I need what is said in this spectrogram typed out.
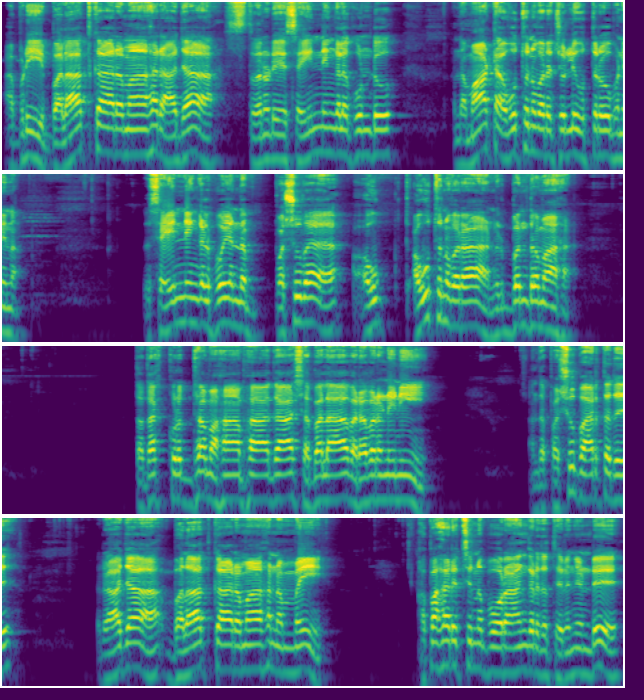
அப்படி பலாத்காரமாக ராஜா தன்னுடைய சைன்யங்களை கொண்டு அந்த மாட்டை அவுத்துன்னு வர சொல்லி உத்தரவு பண்ணினான். சைன்யங்கள் போய் அந்த பசுவை அவுத் அவுத்துன்னு வரா நிர்பந்தமாக. ததக்ருத்த மகாபாகா சபலா வரவர்ணினி. அந்த பசு பார்த்தது ராஜா பலாத்காரமாக நம்மை அபகரிச்சுன்னு போகிறாங்கிறத தெரிஞ்சுண்டு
